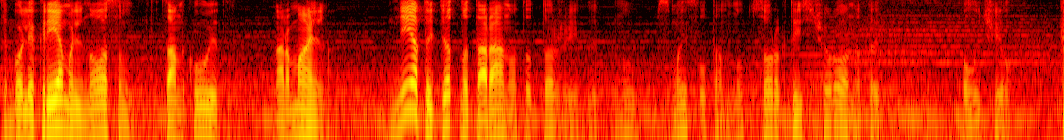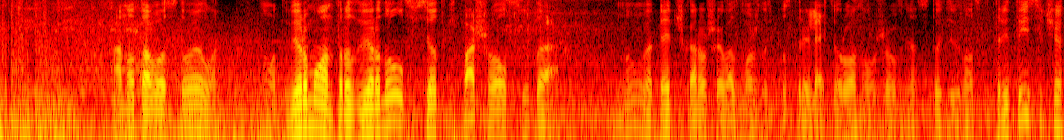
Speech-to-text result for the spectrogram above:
Тем более Кремль носом танкует нормально. Нет, идет на тарану, тут тоже. Ну, смысл там, ну, 40 тысяч урона ты получил. Оно того стоило. Вот, Вермонт развернулся, все-таки пошел сюда. Ну, опять же, хорошая возможность пострелять. Урона уже у меня 193 тысячи.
